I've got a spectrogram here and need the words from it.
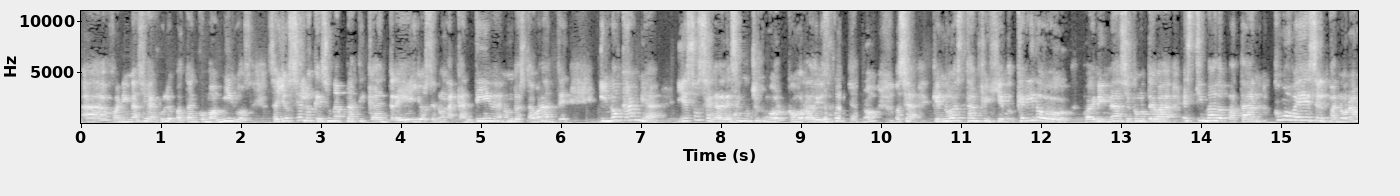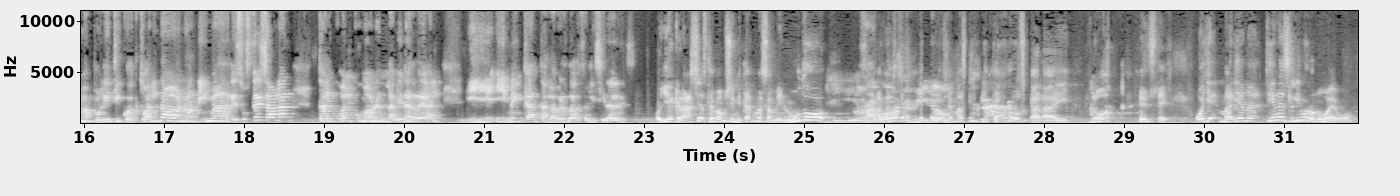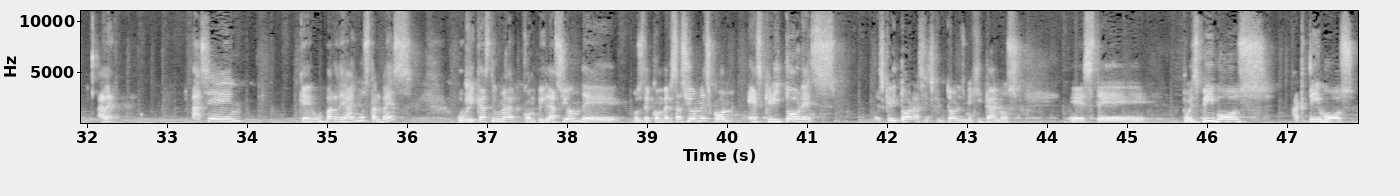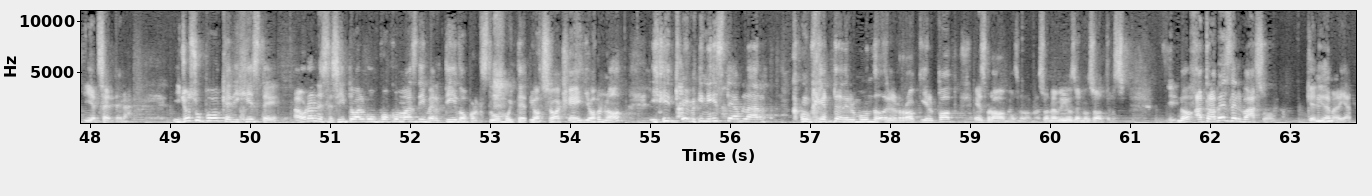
a Juan Ignacio y a Julio Patán como amigos. O sea, yo sé lo que es una plática entre ellos en una cantina, en un restaurante, y no cambia. Y eso se agradece mucho como, como radio escucha, ¿no? O sea, que no están fingiendo. Querido Juan Ignacio, ¿cómo te va? Estimado Patán, ¿cómo ves el panorama político actual? No, no, ni madres. Ustedes hablan tal cual como hablan en la vida real y, y me encanta, la verdad. Felicidades. Oye, gracias, te vamos a invitar más a menudo. por favor, los demás invitados, caray, ¿no? Este, oye, Mariana, tienes libro nuevo. A ver, hace que un par de años, tal vez, publicaste una compilación de, pues, de conversaciones con escritores, escritoras y escritores mexicanos, este, pues vivos, activos y etcétera. Y yo supongo que dijiste, ahora necesito algo un poco más divertido porque estuvo muy tedioso aquello, ¿no? Y te viniste a hablar con gente del mundo del rock y el pop. Es broma, es broma, son amigos de nosotros, ¿no? A través del vaso, querida Mariana.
